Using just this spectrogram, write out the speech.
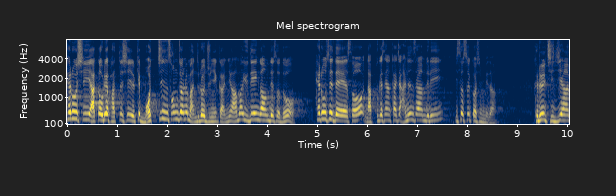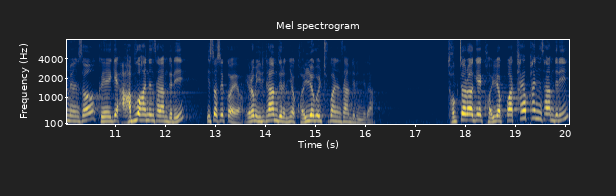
헤롯이 아까 우리가 봤듯이 이렇게 멋진 성전을 만들어 주니까요. 아마 유대인 가운데서도 헤롯에 대해서 나쁘게 생각하지 않은 사람들이 있었을 것입니다. 그를 지지하면서 그에게 아부하는 사람들이 있었을 거예요. 여러분 이 사람들은요 권력을 추구하는 사람들입니다. 적절하게 권력과 타협한 사람들이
